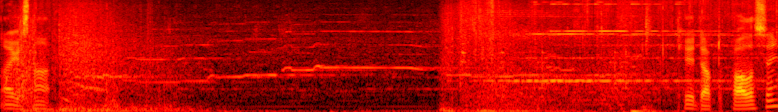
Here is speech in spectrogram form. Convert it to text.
I guess not. Okay, adopt a policy.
